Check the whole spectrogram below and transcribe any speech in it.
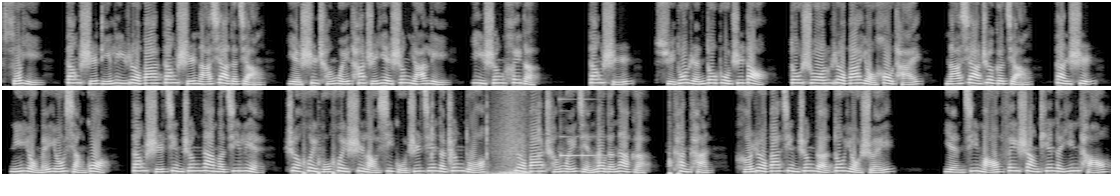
所以当时迪丽热巴当时拿下的奖，也是成为她职业生涯里一生黑的。当时许多人都不知道，都说热巴有后台拿下这个奖，但是你有没有想过？当时竞争那么激烈，这会不会是老戏骨之间的争夺？热巴成为捡漏的那个？看看和热巴竞争的都有谁？演鸡毛飞上天的樱桃，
